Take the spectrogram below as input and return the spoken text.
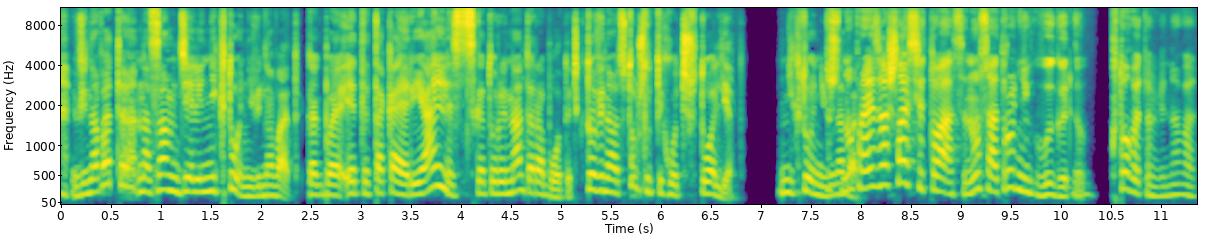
Э, Виновата на самом деле никто не виноват. Как бы это такая реальность, с которой надо работать. Кто виноват в том, что ты хочешь в туалет? Никто не ну виноват. произошла ситуация, ну сотрудник выгорел. Кто в этом виноват?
